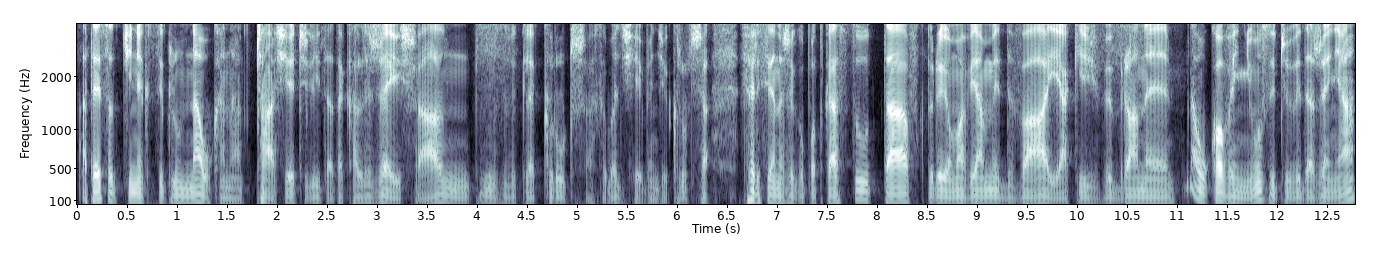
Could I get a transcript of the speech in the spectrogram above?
A to jest odcinek z cyklu Nauka na czasie, czyli ta taka lżejsza, zwykle krótsza, chyba dzisiaj będzie krótsza wersja naszego podcastu, ta, w której omawiamy dwa jakieś wybrane naukowe newsy czy wydarzenia.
